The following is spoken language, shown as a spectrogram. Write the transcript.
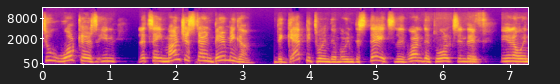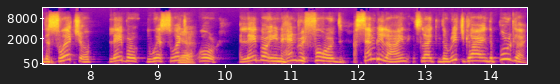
two workers in, let's say, Manchester and Birmingham. The gap between them, or in the States, the one that works in the, you know, in the sweatshop, labor, West sweatshop, Yeah. or a labor in Henry Ford assembly line, it's like the rich guy and the poor guy.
